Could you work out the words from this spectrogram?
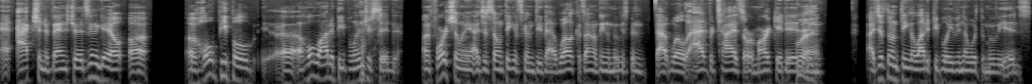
a- action adventure. It's going to get a, a whole people, uh, a whole lot of people interested. Unfortunately, I just don't think it's going to do that well because I don't think the movie's been that well advertised or marketed. Right. And I just don't think a lot of people even know what the movie is.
